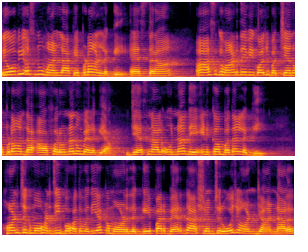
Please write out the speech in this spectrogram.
ਤੇ ਉਹ ਵੀ ਉਸ ਨੂੰ ਮਨ ਲਾ ਕੇ ਪੜਾਉਣ ਲੱਗੇ। ਇਸ ਤਰ੍ਹਾਂ ਆਸ ਗਵਾਂਢ ਦੇ ਵੀ ਕੁਝ ਬੱਚਿਆਂ ਨੂੰ ਪੜਾਉਣ ਦਾ ਆਫਰ ਉਹਨਾਂ ਨੂੰ ਮਿਲ ਗਿਆ, ਜਿਸ ਨਾਲ ਉਹਨਾਂ ਦੇ ਇਨਕਮ ਵਧਣ ਲੱਗੀ। ਹੁਣ ਜਗਮੋਹਨ ਜੀ ਬਹੁਤ ਵਧੀਆ ਕਮਾਉਣ ਲੱਗੇ, ਪਰ ਬਿਰਧ ਆਸ਼ਰਮ 'ਚ ਰੋਜ਼ ਆਉਣ ਜਾਣ ਨਾਲ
